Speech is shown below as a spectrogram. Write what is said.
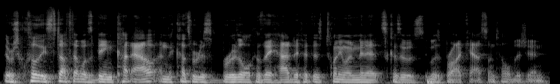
there was clearly stuff that was being cut out and the cuts were just brutal because they had to fit this 21 minutes because it was it was broadcast on television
